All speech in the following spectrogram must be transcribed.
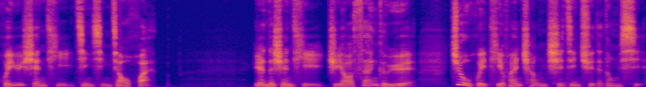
会与身体进行交换。人的身体只要三个月，就会替换成吃进去的东西。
